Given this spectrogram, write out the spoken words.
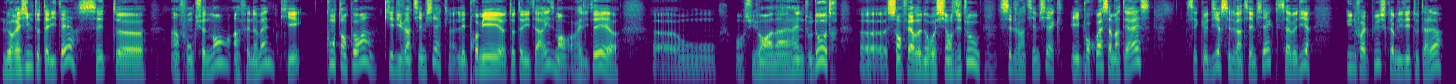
le régime totalitaire, c'est un fonctionnement, un phénomène qui est contemporain, qui est du XXe siècle. Les premiers euh, totalitarismes, en réalité, euh, euh, on- en suivant un Arendt ou d'autres, euh, sans faire de neurosciences du tout, c'est le XXe siècle. Et pourquoi ça m'intéresse C'est que dire c'est le XXe siècle, ça veut dire, une fois de plus, comme l'idée tout à l'heure,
